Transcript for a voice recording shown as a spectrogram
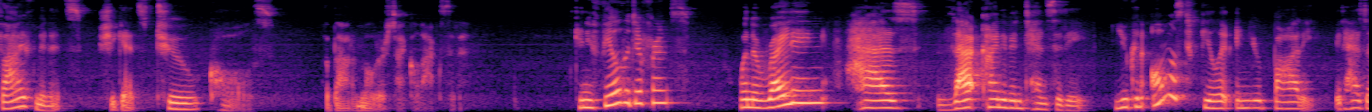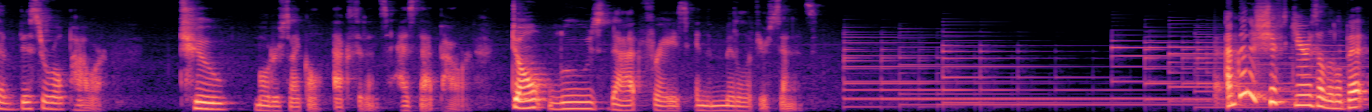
five minutes, she gets two calls about a motorcycle accident. Can you feel the difference? When the writing has that kind of intensity, you can almost feel it in your body. It has a visceral power. Two motorcycle accidents has that power. Don't lose that phrase in the middle of your sentence. I'm going to shift gears a little bit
